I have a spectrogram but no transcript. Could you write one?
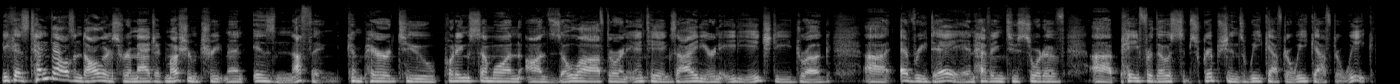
because $10,000 for a magic mushroom treatment is nothing compared to putting someone on Zoloft or an anti anxiety or an ADHD drug uh, every day and having to sort of uh, pay for those subscriptions week after week after week.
